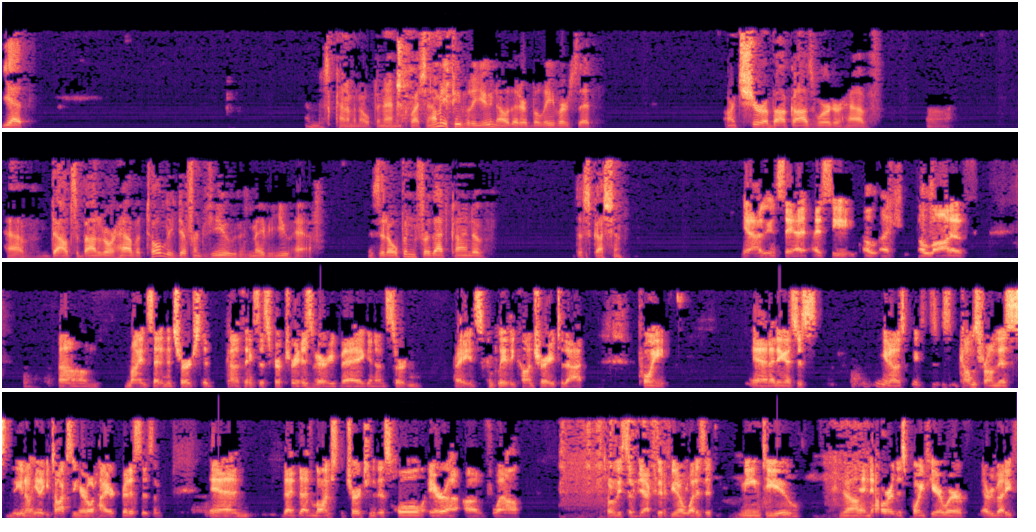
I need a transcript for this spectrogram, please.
Yet, I'm just kind of an open-ended question. How many people do you know that are believers that aren't sure about God's word or have uh, have doubts about it or have a totally different view than maybe you have? Is it open for that kind of discussion? Yeah, I was going to say I, I see a, a, a lot of um, mindset in the church that kind of thinks the scripture is very vague and uncertain, right? It's completely contrary to that point. And I think it's just, you know, it comes from this, you know, he, he talks here about higher criticism and that, that launched the church into this whole era of, well, totally subjective, you know, what does it mean to you? Yeah. And now we're at this point here where everybody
